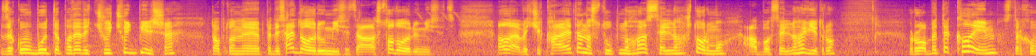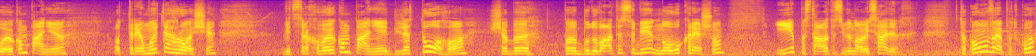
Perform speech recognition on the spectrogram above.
за яку ви будете платити чуть-чуть більше, тобто не 50 доларів в місяць, а 100 доларів в місяць. Але ви чекаєте наступного сильного шторму або сильного вітру, робите клейм страховою компанією, отримуєте гроші від страхової компанії для того, щоб побудувати собі нову кришу і поставити собі новий сайдинг. В такому випадку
